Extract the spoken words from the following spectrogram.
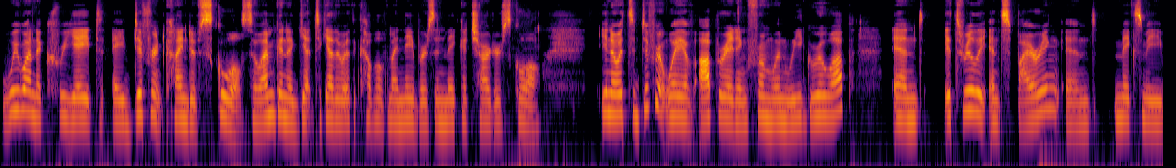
We want to create a different kind of school. So I'm going to get together with a couple of my neighbors and make a charter school. You know, it's a different way of operating from when we grew up. And it's really inspiring and makes me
